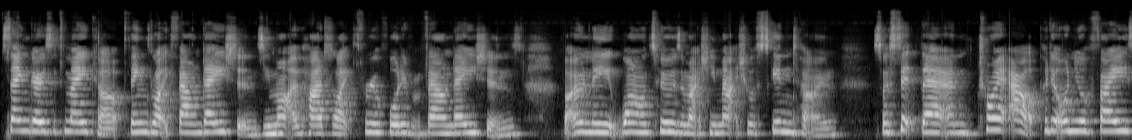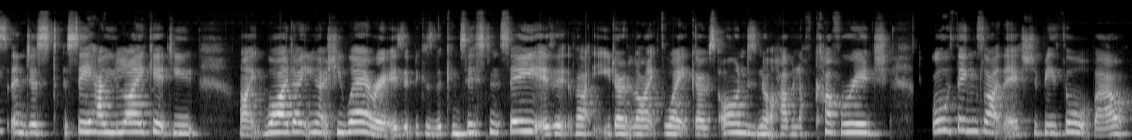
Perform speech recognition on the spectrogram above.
Same goes with makeup. Things like foundations. You might have had like three or four different foundations, but only one or two of them actually match your skin tone. So sit there and try it out. Put it on your face and just see how you like it. Do you like, why don't you actually wear it? Is it because of the consistency? Is it that you don't like the way it goes on? Does it not have enough coverage? All things like this should be thought about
